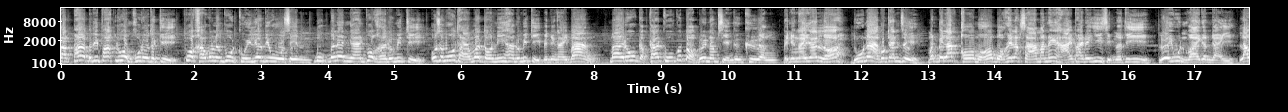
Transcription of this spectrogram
ตัดภาพไปที่พักร่วมคุโรตากิ พวกเขากำลังพูดคุยเรื่องที่โอเซน บุกมาเล่นงานพวกฮานุมิจิ โอซามุถามว่าตอนนี้ฮานุมิจิเป็นยังไงบ้าง มารู้กับคาคูก็ตอบด้วยน้ำเสียงเคืองๆ เป็นยังไงกันเหรอ ดูหน้าพวกฉันสิ มันไปรัดคอหมอบอกให้รักษามันให้หายภายใน 20 นาที เลยวุ่นวายกันใหญ่ เรา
